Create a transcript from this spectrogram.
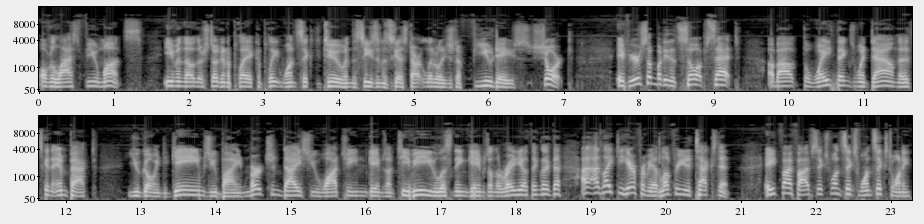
over the last few months even though they're still going to play a complete 162 and the season is going to start literally just a few days short. If you're somebody that's so upset about the way things went down that it's going to impact you going to games, you buying merchandise, you watching games on TV, you listening games on the radio, things like that, I- would like to hear from you. I'd love for you to text in. 855 616 1620.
